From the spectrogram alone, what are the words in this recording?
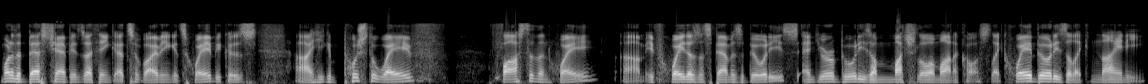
one of the best champions I think at surviving against Hwei because uh, he can push the wave faster than Hwei um, if Hwei doesn't spam his abilities, and your abilities are much lower mana cost. Like Hwei abilities are like 90,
